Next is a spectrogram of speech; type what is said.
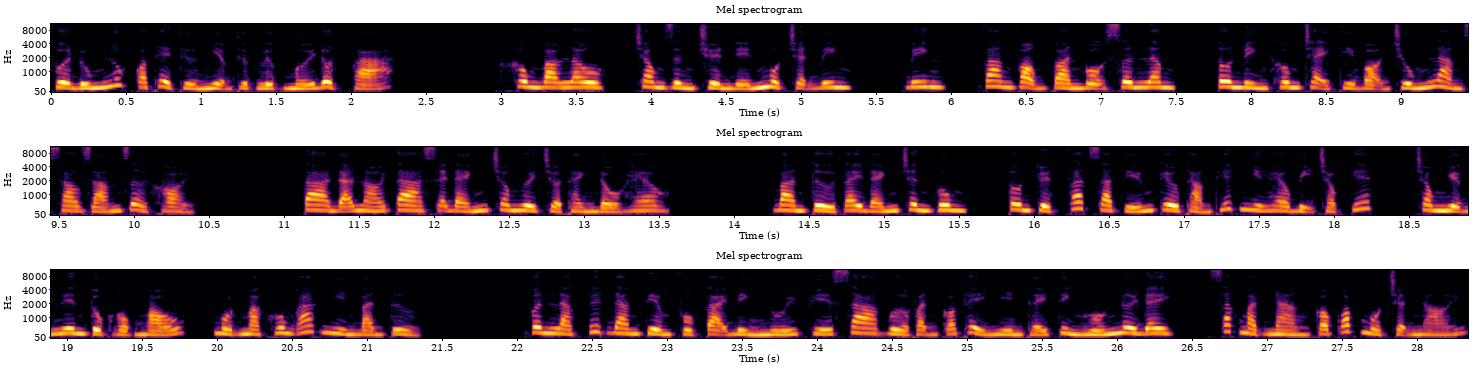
vừa đúng lúc có thể thử nghiệm thực lực mới đột phá. Không bao lâu, trong rừng truyền đến một trận binh, binh, vang vọng toàn bộ sơn lâm, tôn đình không chạy thì bọn chúng làm sao dám rời khỏi. Ta đã nói ta sẽ đánh cho ngươi trở thành đầu heo. Bàn tử tay đánh chân vung, tôn tuyệt phát ra tiếng kêu thảm thiết như heo bị chọc tiết, trong miệng liên tục hộc máu, một mặt hung ác nhìn bàn tử. Vân Lạc Tuyết đang tiềm phục tại đỉnh núi phía xa vừa vặn có thể nhìn thấy tình huống nơi đây, sắc mặt nàng co quắp một trận nói.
